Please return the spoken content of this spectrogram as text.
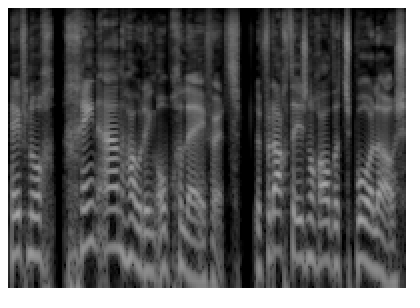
heeft nog geen aanhouding opgeleverd. De verdachte is nog altijd spoorloos.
